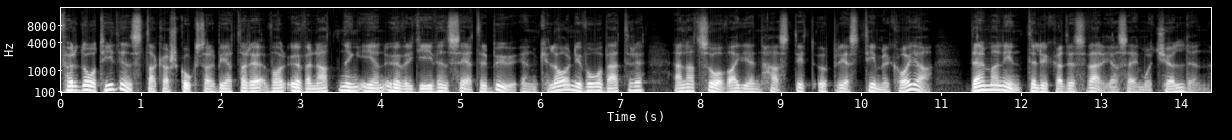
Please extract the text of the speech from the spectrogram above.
För dåtidens stackars skogsarbetare var övernattning i en övergiven säterby en klar nivå bättre än att sova i en hastigt upprest timmerkoja där man inte lyckades värja sig mot kölden.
